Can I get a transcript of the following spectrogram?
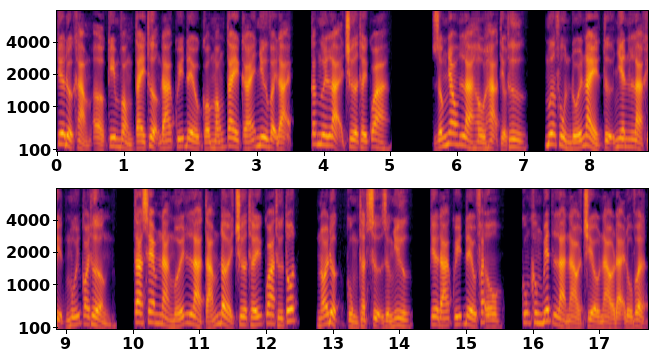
kia được khảm ở kim vòng tay thượng đá quý đều có móng tay cái như vậy đại, các ngươi lại chưa thấy qua. Giống nhau là hầu hạ tiểu thư, mưa phùn đối này tự nhiên là khịt mũi coi thường, ta xem nàng mới là tám đời chưa thấy qua thứ tốt, nói được cùng thật sự dường như, kia đá quý đều phát ô, cũng không biết là nào chiều nào đại đồ vật,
